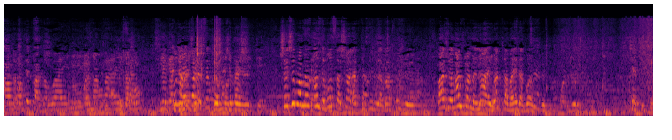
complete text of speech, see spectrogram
à emporter, pardon. Ouais, on n'a pas un sac. Je regarde Vous demain, n'avez pas le je, sac demain, à je vais emporter. acheter. Cherchez-moi même un de vos sachets à la cuisine là-bas. Je... Ah, je rentre pas maintenant, il doit travailler d'abord un peu. Check it.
